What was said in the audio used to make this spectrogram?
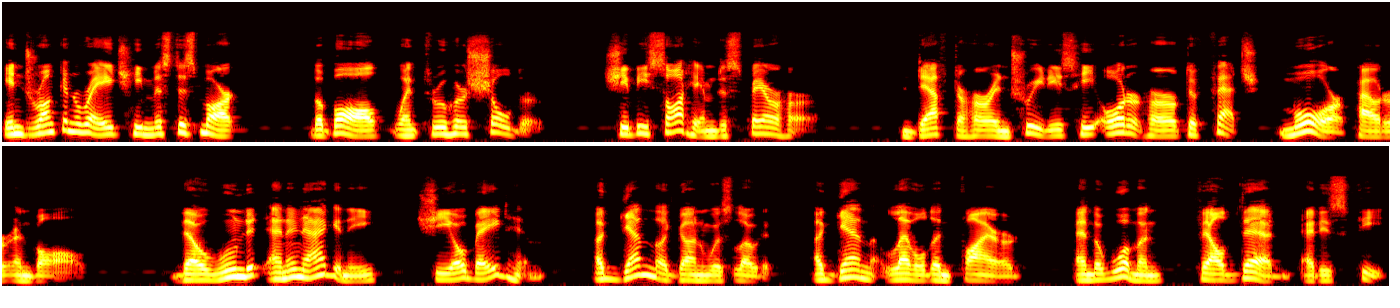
In drunken rage he missed his mark, the ball went through her shoulder. She besought him to spare her. Deaf to her entreaties, he ordered her to fetch more powder and ball. Though wounded and in agony, she obeyed him. Again the gun was loaded, again levelled and fired, and the woman fell dead at his feet.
